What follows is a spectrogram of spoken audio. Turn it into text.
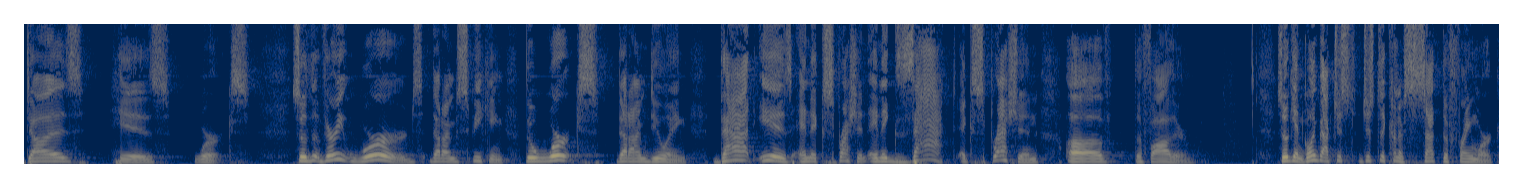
does his works. So, the very words that I'm speaking, the works that I'm doing, that is an expression, an exact expression of the Father. So, again, going back just, just to kind of set the framework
